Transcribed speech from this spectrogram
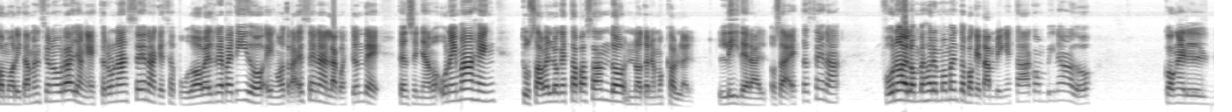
como ahorita mencionó Brian, esto era una escena que se pudo haber repetido en otra escena en la cuestión de te enseñamos una imagen, tú sabes lo que está pasando, no tenemos que hablar. Literal. O sea, esta escena fue uno de los mejores momentos porque también estaba combinado con el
